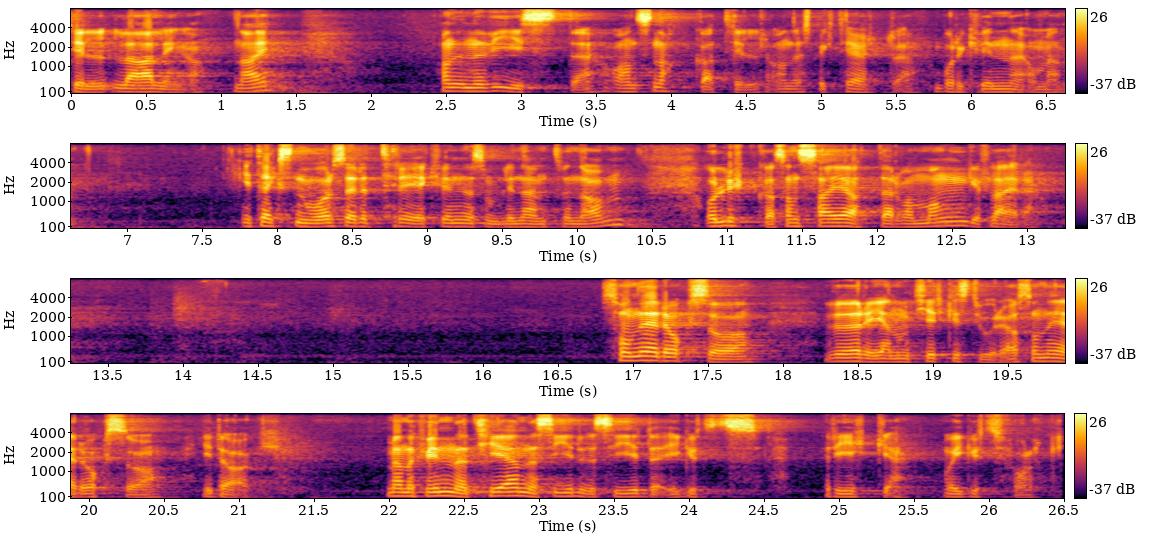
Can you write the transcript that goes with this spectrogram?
til lærlinger. Nei, han underviste, og han snakka til, og han respekterte både kvinner og menn. I teksten vår er det tre kvinner som blir nevnt ved navn, og Lukas han sier at det var mange flere. Sånn er det også vært gjennom kirkehistoria. Sånn er det også i dag. Menn og kvinner tjener side ved side i Guds rike og i Guds folk.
